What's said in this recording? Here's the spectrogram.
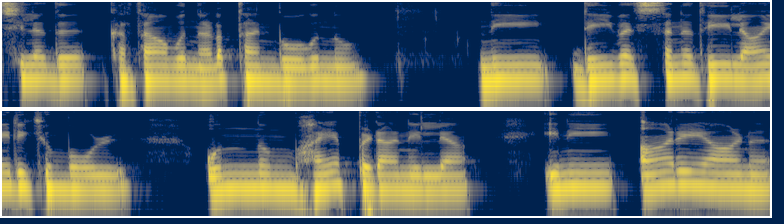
ചിലത് കർത്താവ് നടത്താൻ പോകുന്നു. നീ ദൈവസന്നദ്ധിയിലായിരിക്കുമ്പോൾ ഒന്നും ഭയപ്പെടാനില്ല. ഇനി ആരെയാണ്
